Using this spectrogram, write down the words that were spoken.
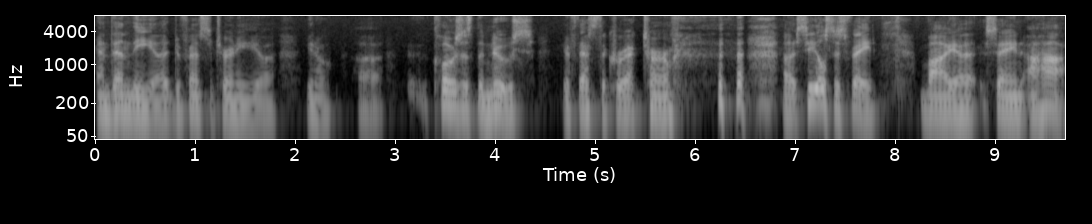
And then the defense attorney, you know, closes the noose, if that's the correct term, uh, seals his fate by uh, saying, aha,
